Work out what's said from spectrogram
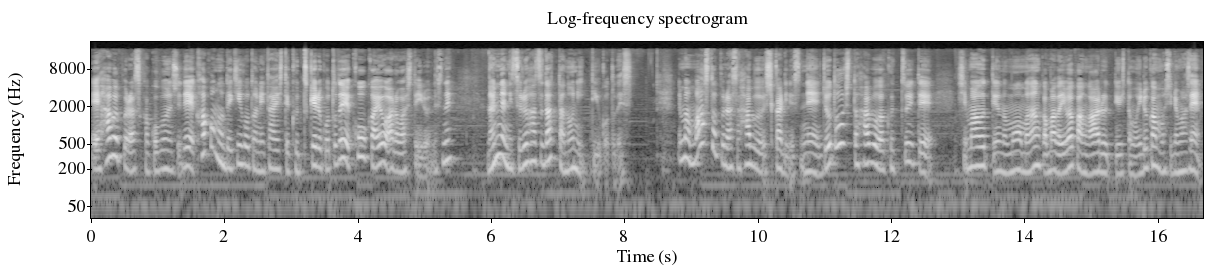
えー、have プラス過去分詞で過去の出来事に対してくっつけることで後悔を表しているんですね。何々するはずだったのにっていうことです。で、まあ、must プラス have しかりですね、助動詞と have がくっついて、しまうっていうのも、まあ、なんかまだ違和感があるっていう人もいるかもしれません。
